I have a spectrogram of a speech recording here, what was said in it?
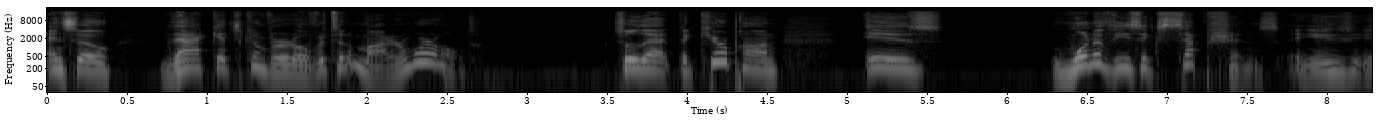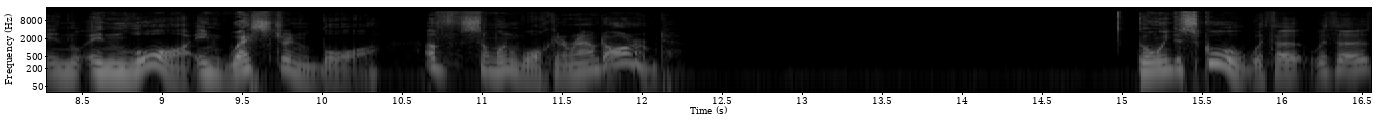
And so that gets converted over to the modern world. So that the kirpan is one of these exceptions in, in law, in Western law, of someone walking around armed. Going to school with a with a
